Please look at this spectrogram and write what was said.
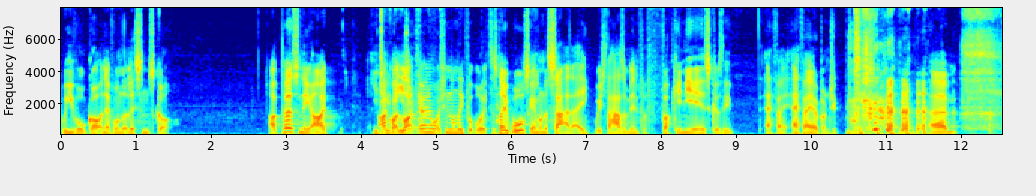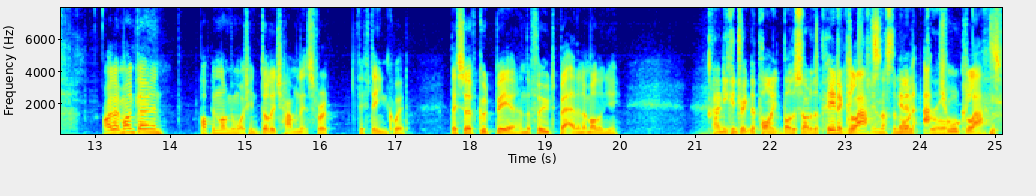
we've all got and everyone that listens got. I personally, I I quite like going and watching non-league football. If there's no Wolves game on a Saturday, which there hasn't been for fucking years because the FA, FA are a bunch of. um, I don't mind going and popping along and watching Dulwich Hamlets for 15 quid. They serve good beer and the food's better than at Molineux. And you can drink the pint by the side of the pitch. In a glass. That's the in an draw. actual glass.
